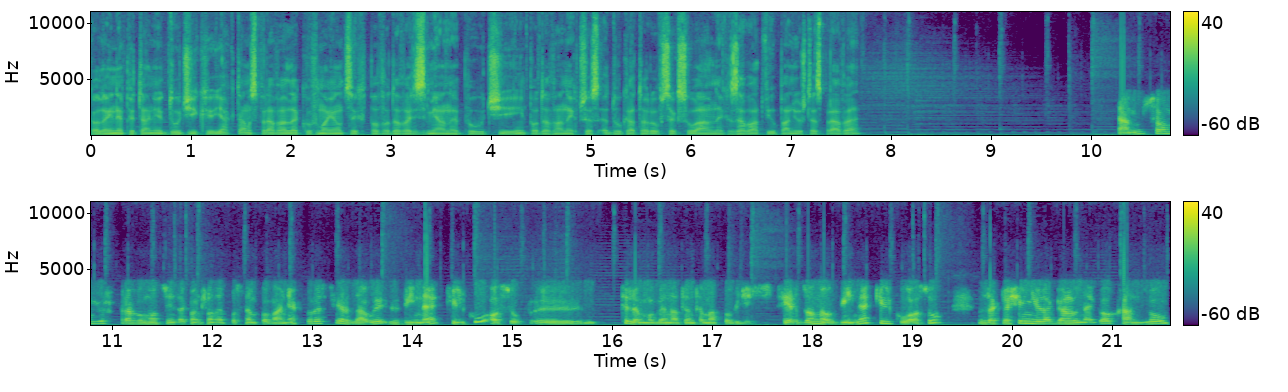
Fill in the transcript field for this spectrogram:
Kolejne pytanie, Dudzik. Jak tam sprawa leków mających powodować zmianę płci podawanych przez edukatorów seksualnych? Załatwił pan już tę sprawę? Tam są już prawomocnie zakończone postępowania, które stwierdzały winę kilku osób. Y, Tyle mogę na ten temat powiedzieć. Stwierdzono winę kilku osób w zakresie nielegalnego handlu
